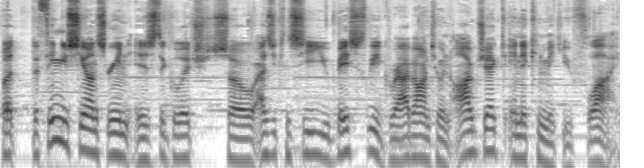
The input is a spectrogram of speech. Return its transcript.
But the thing you see on screen is the glitch, so as you can see, you basically grab onto an object and it can make you fly.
